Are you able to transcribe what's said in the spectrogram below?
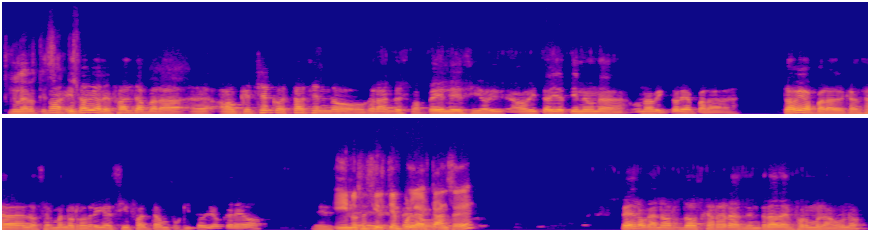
Claro que sí. No, y Pues, todavía le falta para, eh, aunque Checo está haciendo grandes papeles y ahori- ahorita ya tiene una, una victoria para, todavía para alcanzar a los hermanos Rodríguez, sí falta un poquito, yo creo. Y no sé si el Este, tiempo le alcance, ¿eh? Pedro ganó dos carreras de entrada en Fórmula 1,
